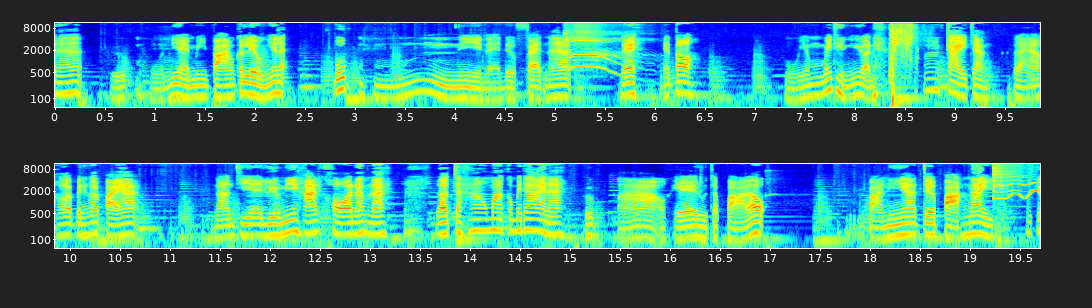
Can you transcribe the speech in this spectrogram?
อยนะฮะโอ้โหเนี่ยมีปลามันก็เร็วอย่างเงี้ยแหละปุ๊บหือนี่แหละเดอะแฟตนะฮะโอเคไงต่อโหยังไม่ถึงอีกเหรอเนี่ยไกลจังไปฮะค่อยๆเป็นค่อยไปฮะนานทีไอ้ลืมนี่ฮาร์ดคอร์นะครับนะ เราจะห้าวมากก็ไม่ได้นะปึ๊บอ่าโอเคดูจากป่าแล้ว ป่านี้เจอป่าข้างในโอเค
